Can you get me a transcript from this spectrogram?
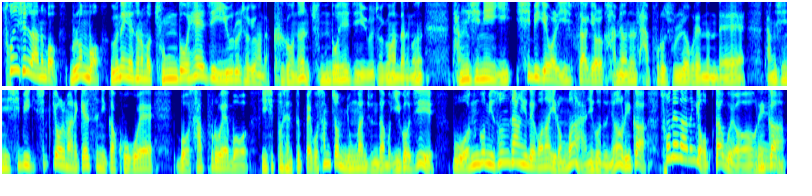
손실 나는 거 물론 뭐 은행에서는 뭐 중도 해지 이율을 적용한다. 그거는 중도 해지 이율 적용한다는 거는 당신이 이 12개월, 24개월 가면은 4% 주려고 그랬는데 당신이 12 10개월 만에 깼으니까 그거에 뭐 4%에 뭐 20% 빼고 3.6만 준다 뭐 이거지. 뭐 원금이 손상이 되거나 이런 건 아니거든요. 그러니까 손해 나는 게 없다고요. 그러니까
